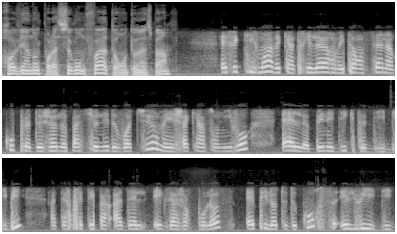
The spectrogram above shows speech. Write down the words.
revient donc pour la seconde fois à Toronto, n'est-ce pas? Effectivement, avec un thriller mettant en scène un couple de jeunes passionnés de voitures, mais chacun à son niveau. Elle, Bénédicte dit Bibi, interprétée par Adèle Exagerpoulos, est pilote de course, et lui dit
